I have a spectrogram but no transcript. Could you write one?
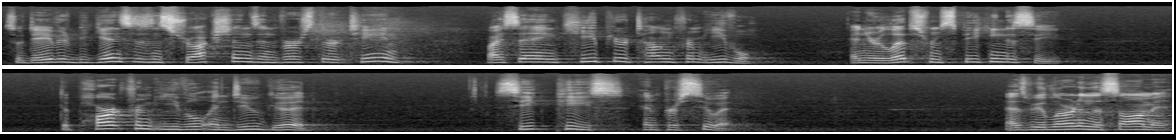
So David begins his instructions in verse 13 by saying, Keep your tongue from evil and your lips from speaking deceit. Depart from evil and do good. Seek peace and pursue it. As we learn in the psalm, it,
